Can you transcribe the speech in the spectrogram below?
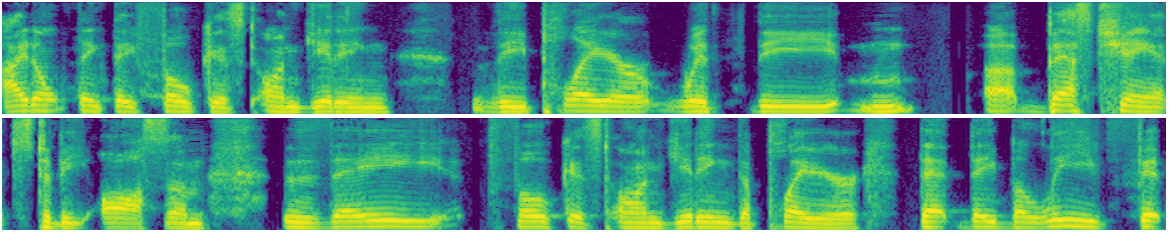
I don't think they focused on getting the player with the uh, best chance to be awesome. They focused on getting the player that they believe fit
